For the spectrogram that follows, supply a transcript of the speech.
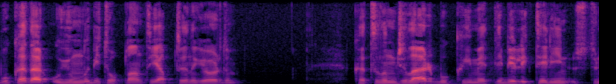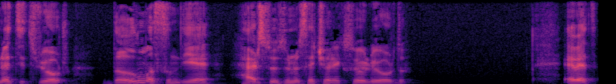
bu kadar uyumlu bir toplantı yaptığını gördüm. Katılımcılar bu kıymetli birlikteliğin üstüne titriyor, dağılmasın diye her sözünü seçerek söylüyordu. Evet,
